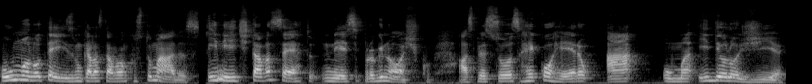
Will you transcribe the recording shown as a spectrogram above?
o monoteísmo que elas estavam acostumadas. E Nietzsche estava certo nesse prognóstico. As pessoas recorreram a uma ideologia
